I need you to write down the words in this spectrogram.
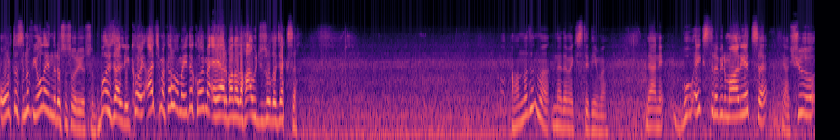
orta sınıf yol endurosu soruyorsun. Bu özelliği koy. Açma kapamayı da koyma eğer bana daha ucuz olacaksa. Anladın mı ne demek istediğimi? Yani bu ekstra bir maliyetse yani şu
